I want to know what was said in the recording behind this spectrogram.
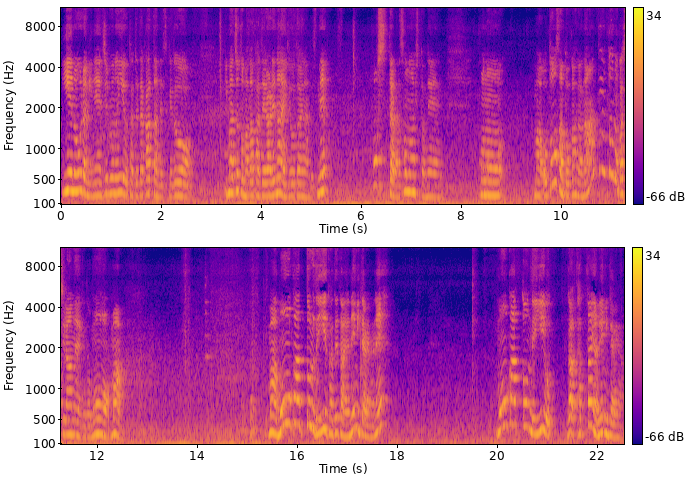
家の裏にね自分の家を建てたかったんですけど今ちょっとまだ建てられない状態なんですね。そしたらその人ねこのまあお父さんとお母さん何て言っとんのか知らんないけどもまあまあ儲かっとるで家建てたんやねみたいなね。儲かっとんで家をが立ったんやねみたいな。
